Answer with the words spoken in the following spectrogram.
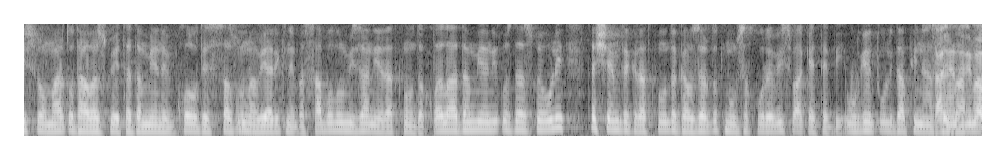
ის რომ მარტო დავაზღვიეთ ადამიანები მხოლოდ ეს საზრუნავი არ იქნება. საბოლოო მიზანია რა თქმა უნდა ყველა ადამიანი იყოს დაზღვეული და შემდეგ რა თქმა უნდა გავზარდოთ მომსახურების პაკეტები. урგენტული დაფინანსება უნდა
